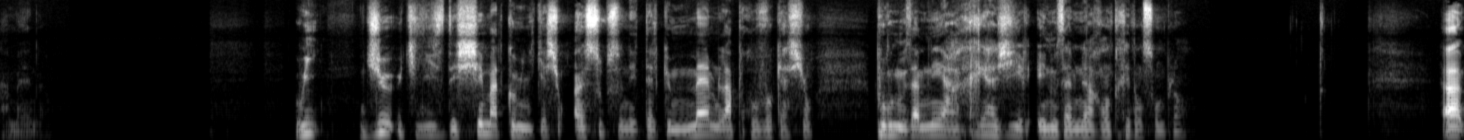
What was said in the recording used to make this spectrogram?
Amen. Oui, Dieu utilise des schémas de communication insoupçonnés tels que même la provocation pour nous amener à réagir et nous amener à rentrer dans son plan. Ah,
